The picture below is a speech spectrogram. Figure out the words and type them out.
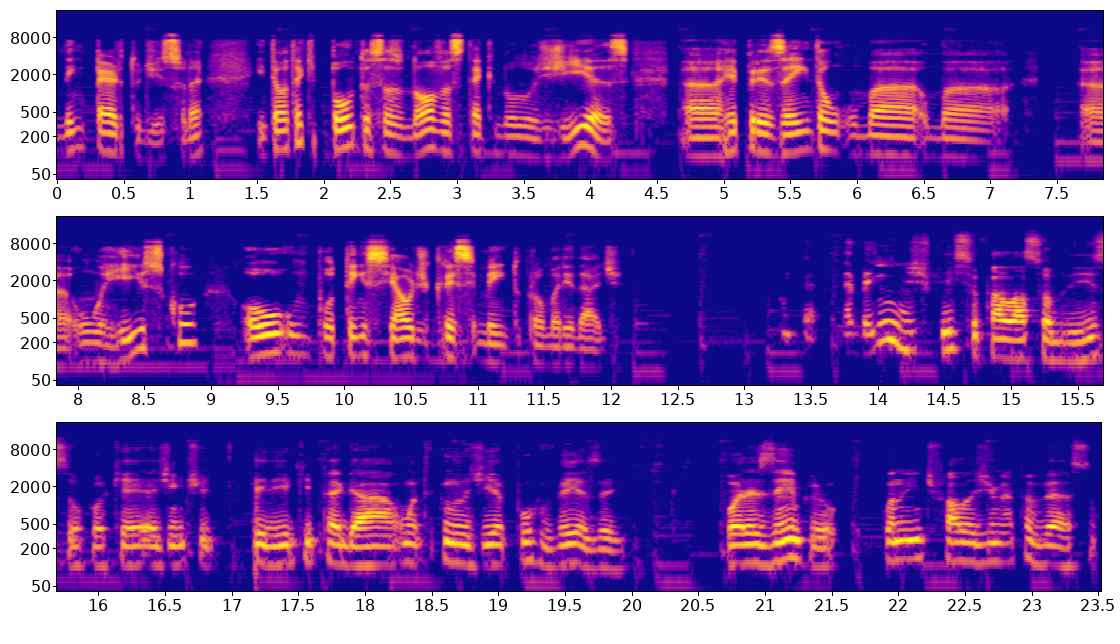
nem perto disso, né? Então, até que ponto essas novas tecnologias uh, representam uma, uma, uh, um risco ou um potencial de crescimento para a humanidade? É bem difícil falar sobre isso, porque a gente teria que pegar uma tecnologia por vez aí. Por exemplo, quando a gente fala de metaverso,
